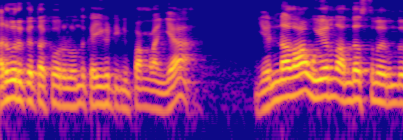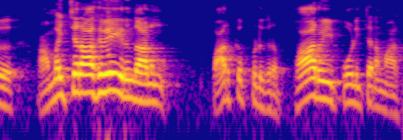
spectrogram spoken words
அருவருக்கத்தக்கவர்கள் வந்து கைகட்டி நிற்பாங்களாங்க என்னதான் உயர்ந்த அந்தஸ்தில் இருந்து அமைச்சராகவே இருந்தாலும் பார்க்கப்படுகிற பார்வை போலித்தனமாக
